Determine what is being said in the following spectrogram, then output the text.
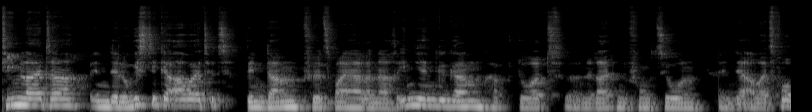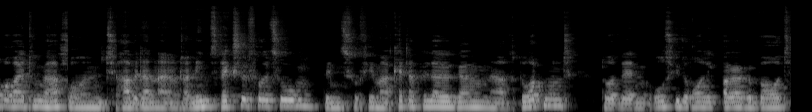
Teamleiter in der Logistik gearbeitet, bin dann für zwei Jahre nach Indien gegangen, habe dort äh, eine leitende Funktion in der Arbeitsvorbereitung gehabt und habe dann einen Unternehmenswechsel vollzogen, bin zur Firma Caterpillar gegangen nach Dortmund. Dort werden Großhydraulikbagger gebaut,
